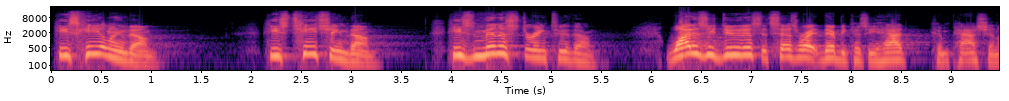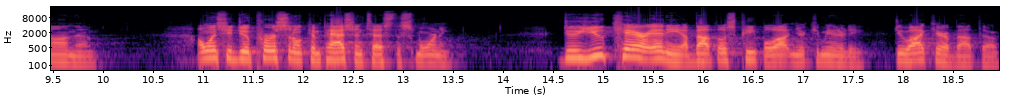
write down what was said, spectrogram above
He's healing them, He's teaching them, He's ministering to them. Why does He do this? It says right there because He had compassion on them. I want you to do a personal compassion test this morning. Do you care any about those people out in your community? Do I care about them?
